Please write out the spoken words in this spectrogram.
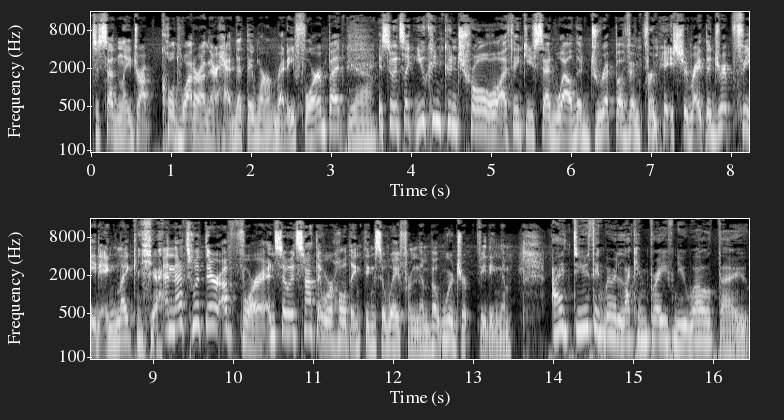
to suddenly drop cold water on their head that they weren't ready for. But yeah. so it's like you can control, I think you said, well, the drip of information, right? The drip feeding. Like, yeah. and that's what they're up for. And so it's not that we're holding things away from them, but we're drip feeding them. I do think we're like in Brave New World, though,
